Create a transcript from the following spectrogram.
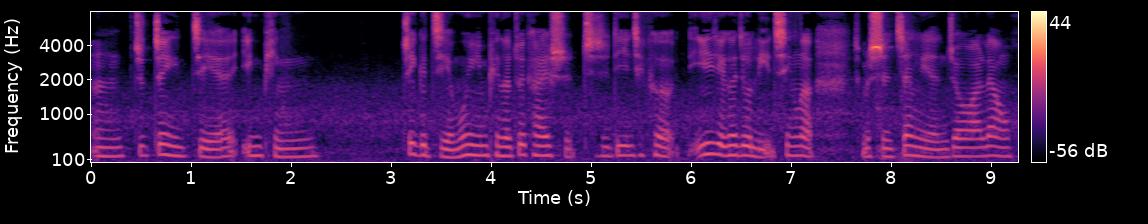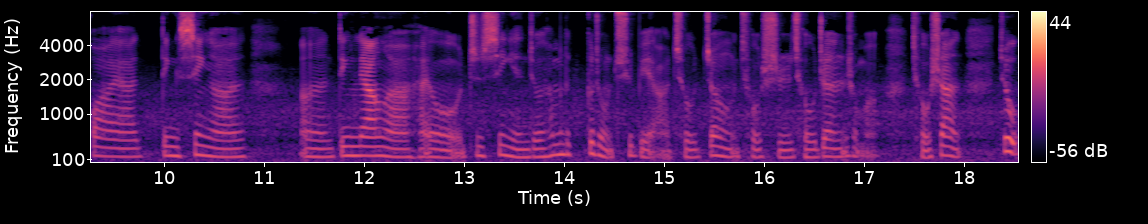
嗯，就这一节音频。这个节目音频的最开始，其实第一节课第一节课就理清了什么实证研究啊、量化呀、定性啊、嗯、定量啊，还有质性研究，它们的各种区别啊，求证、求实、求真什么、求善。就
